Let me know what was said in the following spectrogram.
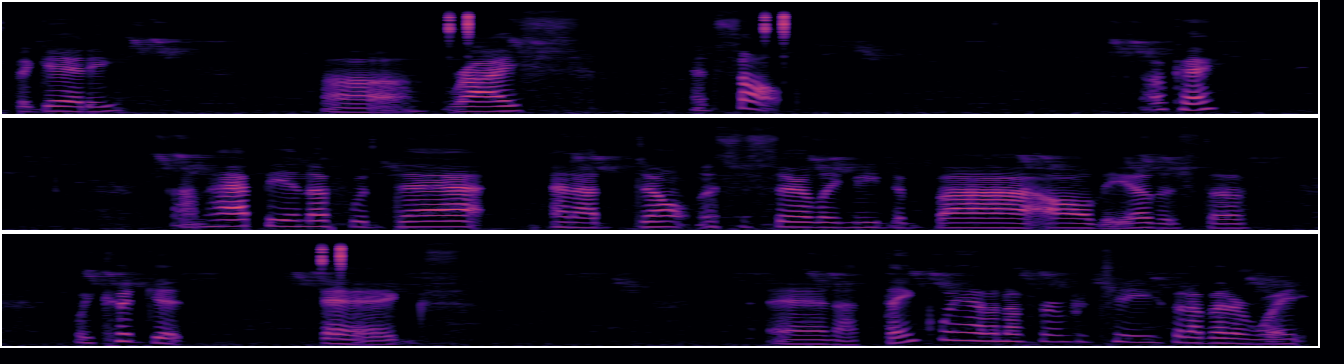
spaghetti, uh, rice, and salt. Okay. I'm happy enough with that and I don't necessarily need to buy all the other stuff. We could get eggs and I think we have enough room for cheese but I better wait.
